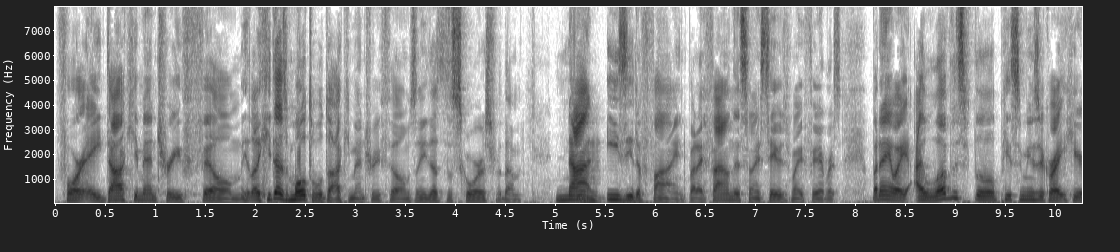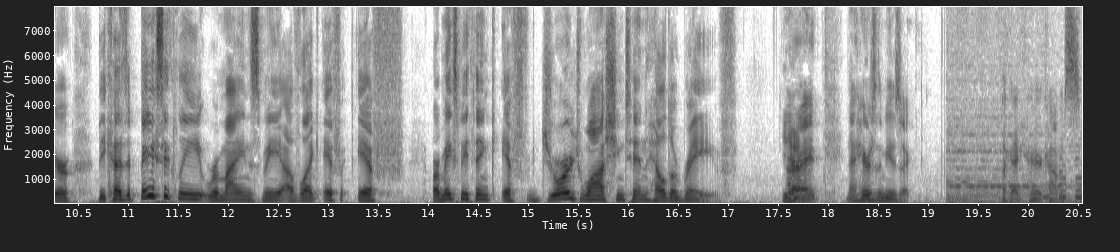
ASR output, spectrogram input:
for a documentary film, like he does multiple documentary films and he does the scores for them. Not easy to find, but I found this and I saved it to my favorites. But anyway, I love this little piece of music right here because it basically reminds me of like if if or makes me think if George Washington held a rave. Yeah. All right. Now here's the music. Okay, here it comes.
